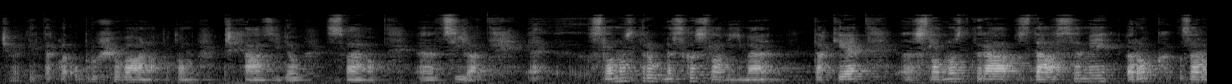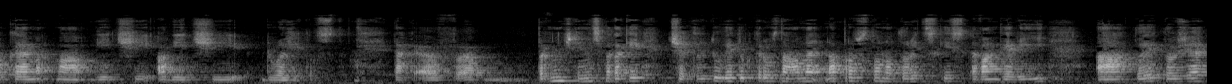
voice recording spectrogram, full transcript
Člověk je takhle obrušován a potom přichází do svého eh, cíle. Slavnost, kterou dneska slavíme, tak je slavnost, která zdá se mi rok za rokem má větší a větší důležitost. Tak v prvním čtení jsme taky četli tu větu, kterou známe naprosto notoricky z Evangelií, a to je to, že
